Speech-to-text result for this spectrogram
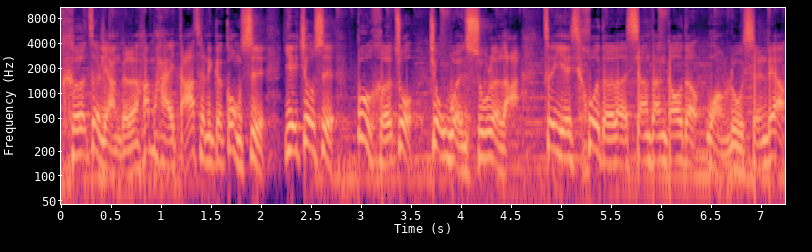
科这两个人他们还达成了一个共识，也就是不合作就稳输了啦。这也获得了相当高的网络声量。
